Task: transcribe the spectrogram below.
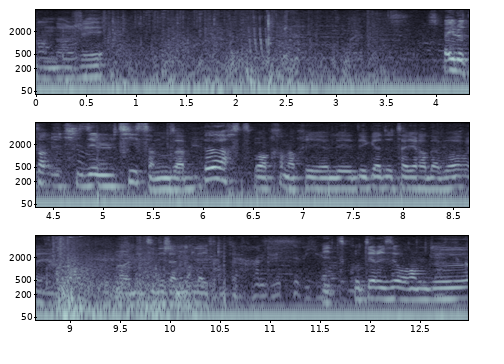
en danger eu le temps d'utiliser l'ulti, ça nous a burst. Bon après on a pris les dégâts de Tyra d'abord et on était déjà mid-life en fait. Et cautérisé au rang 2.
